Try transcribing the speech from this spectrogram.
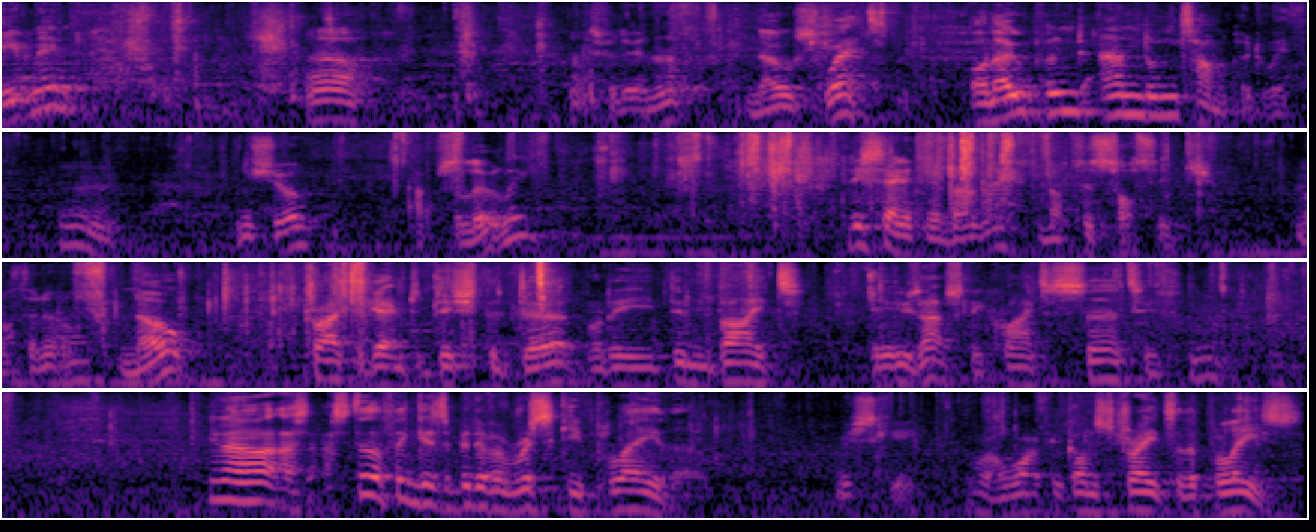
Evening. Oh, thanks for doing that. No sweat. Unopened and untampered with. Hmm. You sure? Absolutely. Did he say anything about me? Not a sausage. Nothing at all. No. Tried to get him to dish the dirt, but he didn't bite. He was actually quite assertive. You know, I, I still think it's a bit of a risky play, though. Risky. Well, what if you'd gone straight to the police?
